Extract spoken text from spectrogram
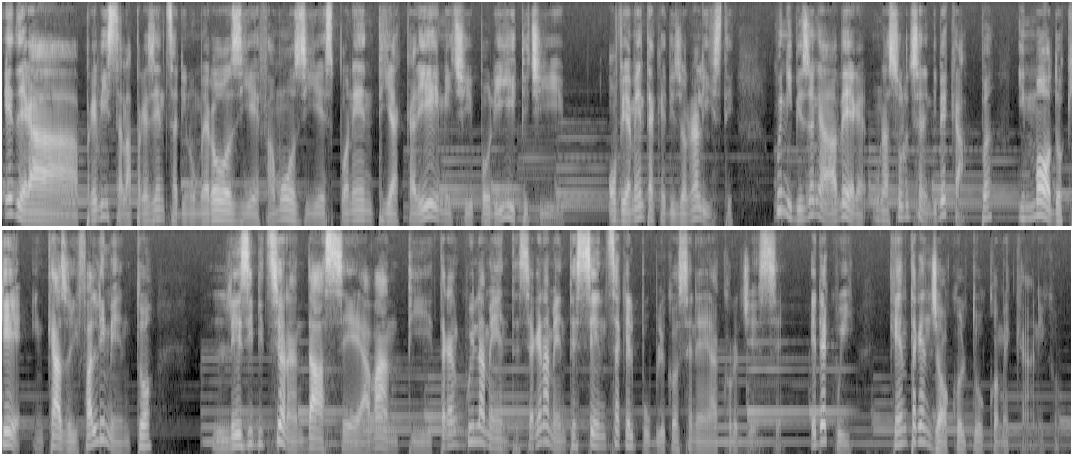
Ed era prevista la presenza di numerosi e famosi esponenti accademici, politici, ovviamente anche di giornalisti. Quindi bisognava avere una soluzione di backup in modo che, in caso di fallimento, l'esibizione andasse avanti tranquillamente, serenamente, senza che il pubblico se ne accorgesse. Ed è qui che entra in gioco il turco meccanico.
